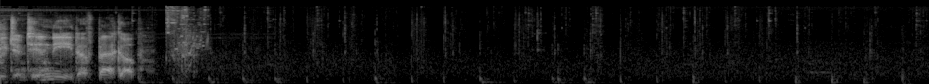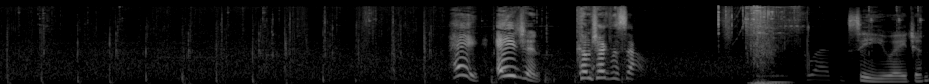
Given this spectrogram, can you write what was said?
Agent in need of backup. Agent! Come check this out. Glad to see you, Agent.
